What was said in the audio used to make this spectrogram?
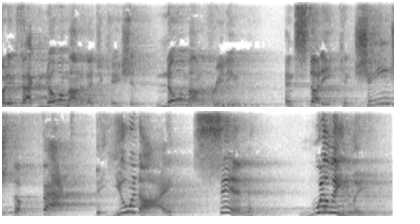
But in fact, no amount of education, no amount of reading and study can change the fact that you and I sin willingly.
